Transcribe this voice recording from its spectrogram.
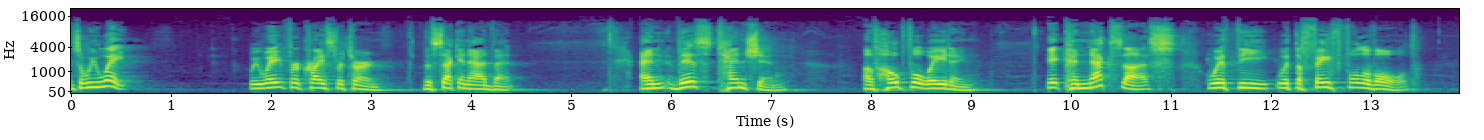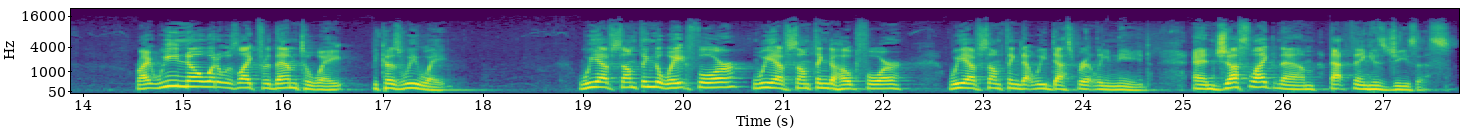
And so we wait. We wait for Christ's return, the second advent. And this tension of hopeful waiting, it connects us with the, with the faithful of old. Right? We know what it was like for them to wait because we wait. We have something to wait for. We have something to hope for. We have something that we desperately need. And just like them, that thing is Jesus.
